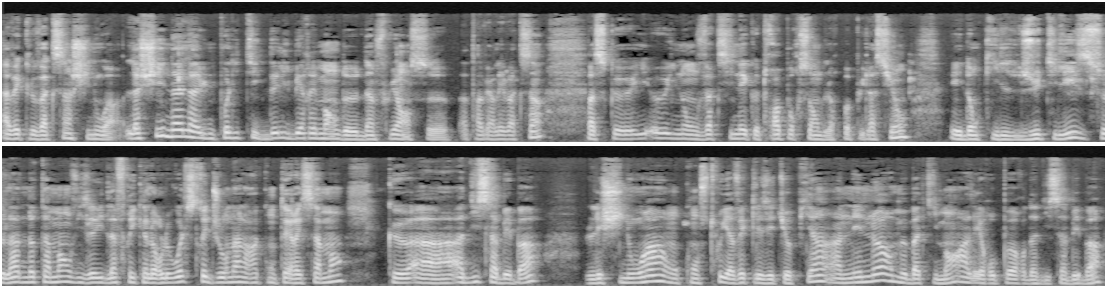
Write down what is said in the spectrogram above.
avec le vaccin chinois. La Chine, elle, a une politique délibérément d'influence euh, à travers les vaccins, parce que eux, ils n'ont vacciné que 3% de leur population, et donc ils utilisent cela notamment vis-à-vis -vis de l'Afrique. Alors le Wall Street Journal racontait récemment que à Addis Abeba, les Chinois ont construit avec les Éthiopiens un énorme bâtiment à l'aéroport d'Addis Abeba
